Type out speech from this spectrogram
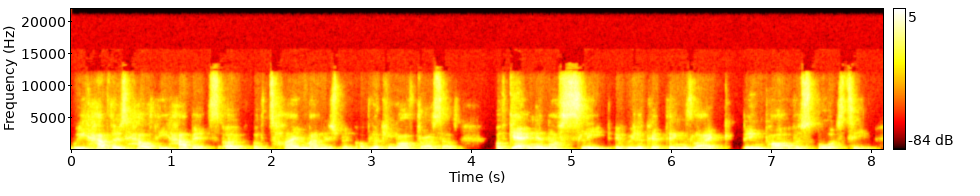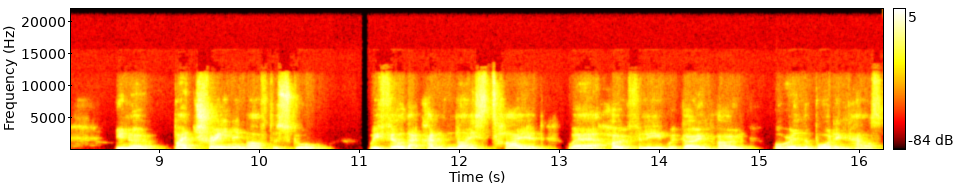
we have those healthy habits of, of time management, of looking after ourselves, of getting enough sleep. If we look at things like being part of a sports team, you know, by training after school, we feel that kind of nice tired where hopefully we're going home or in the boarding house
